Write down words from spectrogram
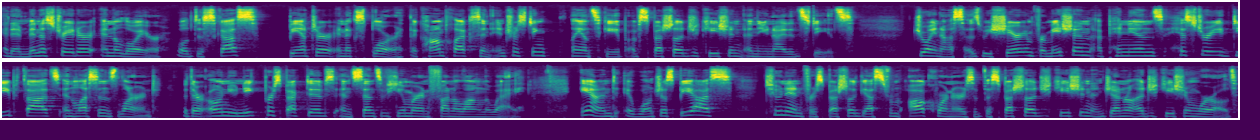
an administrator, and a lawyer, will discuss, banter, and explore the complex and interesting landscape of special education in the United States. Join us as we share information, opinions, history, deep thoughts, and lessons learned with their own unique perspectives and sense of humor and fun along the way. And it won't just be us. Tune in for special guests from all corners of the special education and general education world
